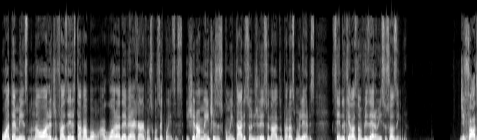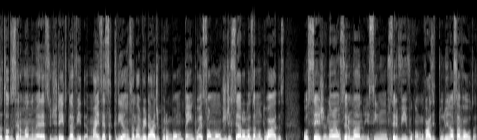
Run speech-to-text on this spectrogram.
Ou até mesmo, na hora de fazer estava bom, agora deve arcar com as consequências. E geralmente esses comentários são direcionados para as mulheres, sendo que elas não fizeram isso sozinhas. De fato, todo ser humano merece o direito da vida, mas essa criança, na verdade, por um bom tempo, é só um monte de células amontoadas. Ou seja, não é um ser humano, e sim um ser vivo, como quase tudo em nossa volta.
